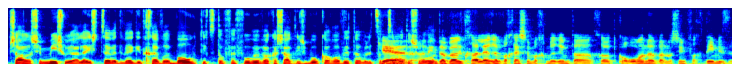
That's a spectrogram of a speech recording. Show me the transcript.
אפשר שמישהו יעלה איש צוות ויגיד, חבר'ה, בואו תצטופפו בבקשה, תשבו קרוב יותר ולצמצמו כן, את אני השורות. מדבר איתך על ערב אחרי שמחמירים את ההנחיות קורונה ואנשים מפחדים מזה.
